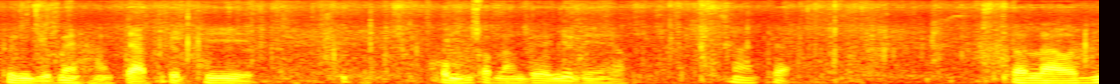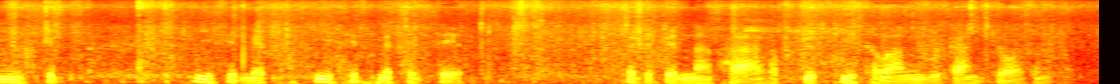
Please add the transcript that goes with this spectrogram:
ซึ่งอยู่ไม่ห่างจากจุดที่ผมกำลังเดินอยู่นี่ครับ น่าจะราวๆยี่สิบ ยี่สิบเมตรยี่สิบเมตรเศษก็จะเป็นหน้าผาครับจุดที่สว่างอยู่กลางจอตรงนี้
